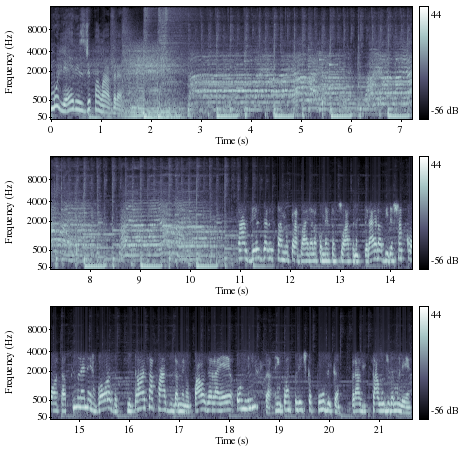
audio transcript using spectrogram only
Mulheres de Palavra. às vezes ela está no trabalho, ela começa a suar, transpirar, ela vira chacota. Mulher nervosa, então essa fase da menopausa, ela é omissa enquanto política pública para a saúde da mulher.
